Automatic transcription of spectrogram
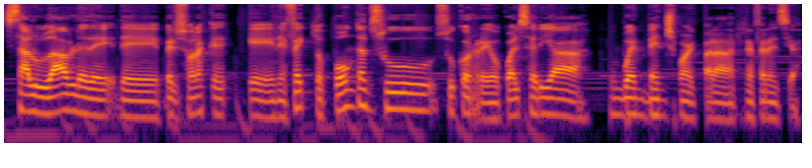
saludable de, personas que, en efecto pongan su, correo, ¿cuál sería un buen benchmark para referencia?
